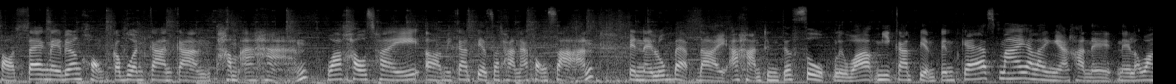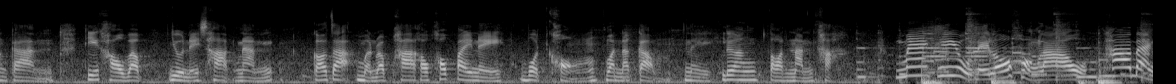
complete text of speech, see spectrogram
สอดแทรกในเรื่องของกระบวนการการทำอาหาร ว่าเขาใช้เอ่อมีการเปลี่ยนสถานะของสาร เป็นในรูปแบบใดอาหารถึงจะสุกหรือว่ามีการเปลี่ยนเป็นแก๊สไหมอะไรเงี้ยค่ะในในระหว่างการที่เขาแบบอยู่ในฉากนั้น ก็จะเหมือนแบบพาเขาเข้าไปในบทของวรรณกรรมในเรื่องตอนนั้นค่ะ เมฆที่อยู่ในโลกของเรา ถ้าแบ่ง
